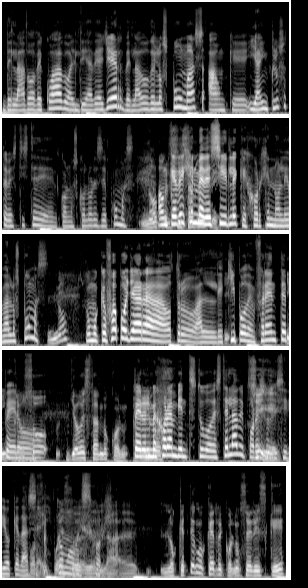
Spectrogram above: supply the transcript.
del lado adecuado el día de ayer, del lado de los Pumas, aunque y incluso te vestiste con los colores de Pumas. aunque déjenme decirle que Jorge no le va a los Pumas. No. Como que fue a apoyar a otro al equipo de enfrente, pero yo estando con Pero el mejor ambiente estuvo de este lado y por eso decidió quedarse ahí. ¿Cómo ves, Jorge? Eh, lo que tengo que reconocer es que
